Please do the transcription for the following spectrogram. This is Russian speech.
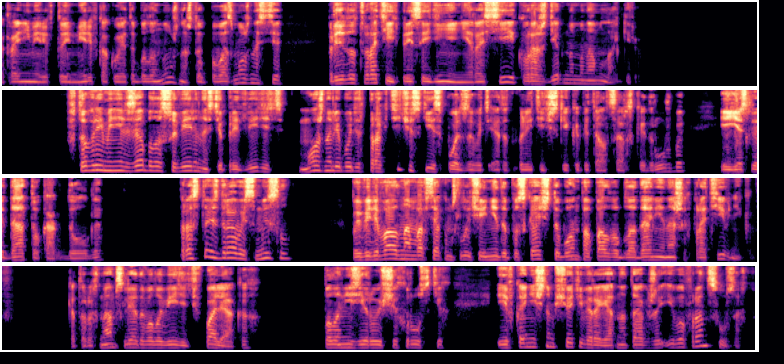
по крайней мере в той мере, в какой это было нужно, чтобы по возможности предотвратить присоединение России к враждебному нам лагерю. В то время нельзя было с уверенностью предвидеть, можно ли будет практически использовать этот политический капитал царской дружбы, и если да, то как долго. Простой здравый смысл повелевал нам во всяком случае не допускать, чтобы он попал в обладание наших противников, которых нам следовало видеть в поляках, полонизирующих русских, и в конечном счете, вероятно, также и во французах.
